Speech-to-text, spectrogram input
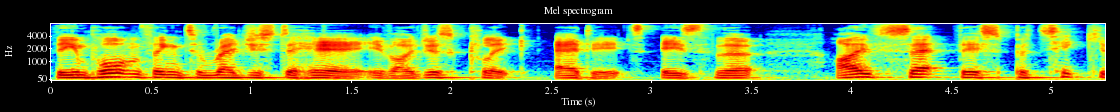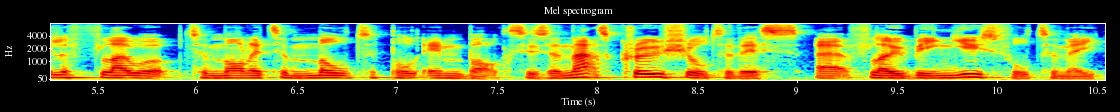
The important thing to register here, if I just click edit, is that I've set this particular flow up to monitor multiple inboxes and that's crucial to this uh, flow being useful to me.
